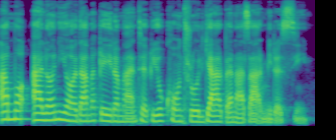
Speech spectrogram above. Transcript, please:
اما الان یه آدم غیر منطقی و کنترلگر به نظر می‌رسیم.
